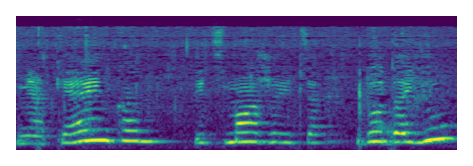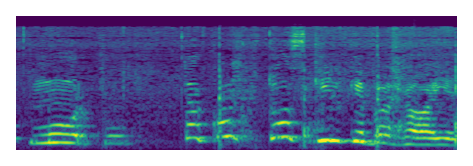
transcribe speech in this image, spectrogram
м'якенька, підсмажується. Додаю моркву. Також хто скільки бажає.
